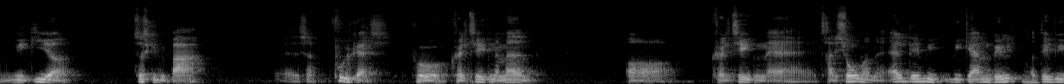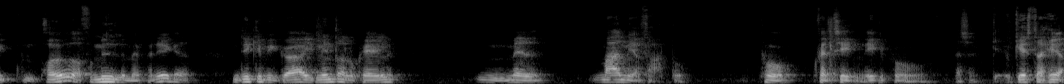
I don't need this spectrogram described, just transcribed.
vi giver, så skal vi bare altså, fuld gas på kvaliteten af maden, og kvaliteten af traditionerne. Alt det, vi, vi gerne vil, og det vi prøvede at formidle med Palægade, men det kan vi gøre i et mindre lokale med meget mere fart på. På kvaliteten, ikke på altså, gæster her,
